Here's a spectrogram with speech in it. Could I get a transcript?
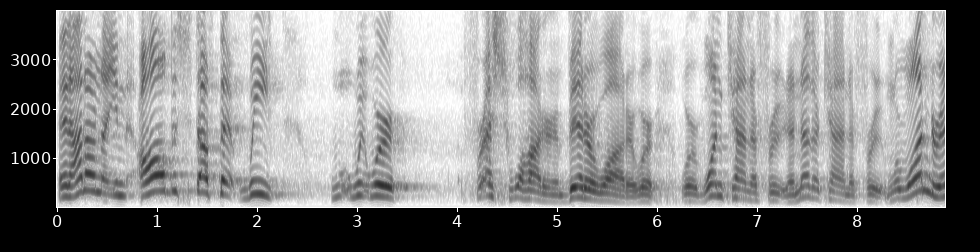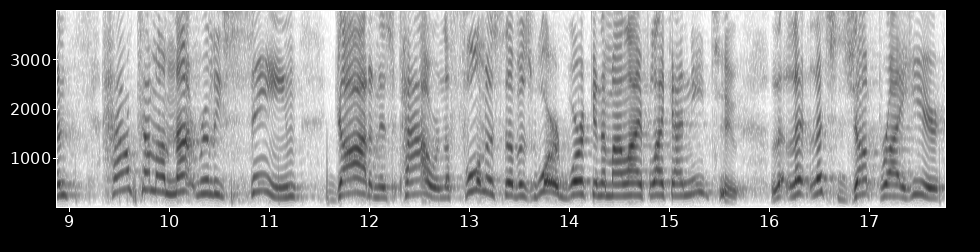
and I don't know, and all the stuff that we, we, we're, fresh water and bitter water. We're, we're one kind of fruit and another kind of fruit. And we're wondering, how come I'm not really seeing God and His power and the fullness of His Word working in my life like I need to? Let, let, let's jump right here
